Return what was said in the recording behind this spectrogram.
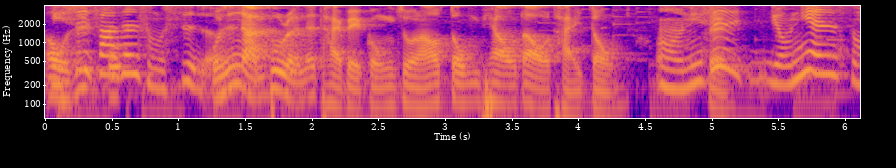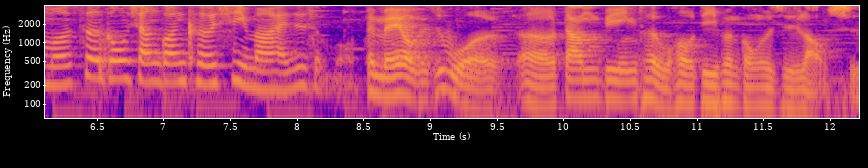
哦、你是发生什么事了？我，我是南部人，在台北工作，然后东漂到台东。嗯，你是有念什么社工相关科系吗？还是什么？哎、欸，没有。可是我呃，当兵退伍后第一份工作其实是老师，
